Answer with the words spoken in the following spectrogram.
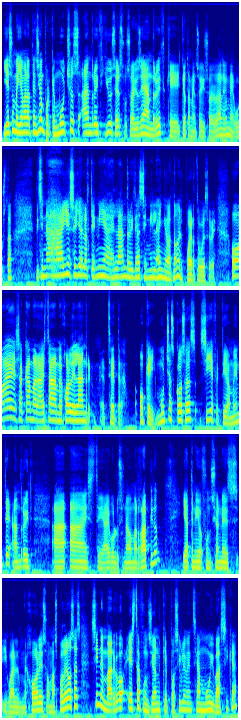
Y eso me llama la atención porque muchos Android users, usuarios de Android, que yo también soy usuario de Android, me gusta, dicen, ay, eso ya lo tenía el Android hace mil años, ¿no? El puerto USB. O "Ah, esa cámara está mejor del Android, etcétera. Ok, muchas cosas, sí, efectivamente, Android este, ha evolucionado más rápido y ha tenido funciones igual mejores o más poderosas. Sin embargo, esta función que posiblemente sea muy básica,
